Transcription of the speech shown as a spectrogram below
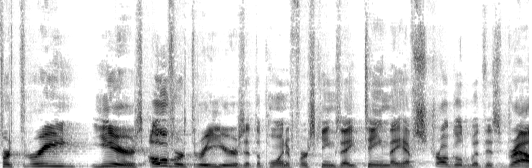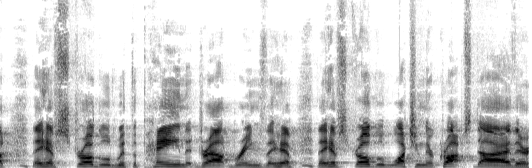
for three years, over three years at the point of 1 Kings 18, they have struggled with this drought. They have struggled with the pain that drought brings. They have, they have struggled watching their crops die, their,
